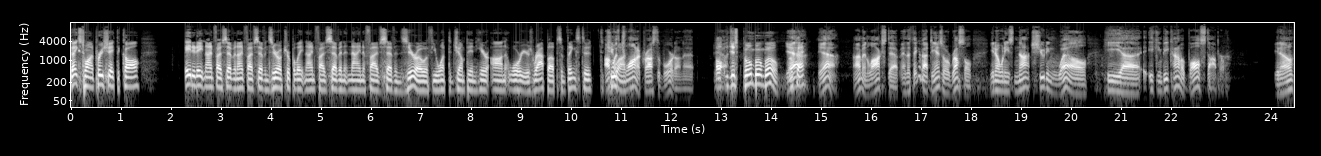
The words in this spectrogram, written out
Thanks, Twan. Appreciate the call. 888-957-9570, 888-957-9570 if you want to jump in here on Warriors wrap up. Some things to, to I'm chew with on. Twan across the board on that. Oh, just boom, boom, boom. Yeah, Okay. yeah, I'm in lockstep. And the thing about D'Angelo Russell, you know, when he's not shooting well, he uh, he can be kind of a ball stopper. You know,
